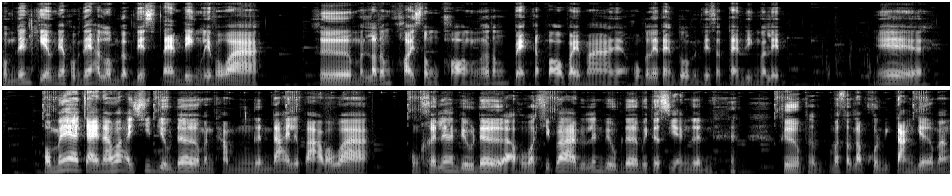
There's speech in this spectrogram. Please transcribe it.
ผมเล่นเกมเนี่ยผมได้อารมณ์แบบ Death Standing เลยเพราะว่าคือมันเราต้องคอยส่งของก็ต้องแบกกระเป๋าไปมาเนี่ย ผมก็เลยแต่งตัวเป็น Death Standing มาเล่น เอ๊ผมไม่แน่ใจนะว่าอาชีพบิลเดอร์มันทำเงินได้หรือเปล่า เพราะว่า ผมเคยเล่นบิลเดอร์อะผมว่าคิดว่าเล่นบิลเดอร์มีแต่เสียเงิน คือมันสำหรับคนมีตังค์เยอะมั้ง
